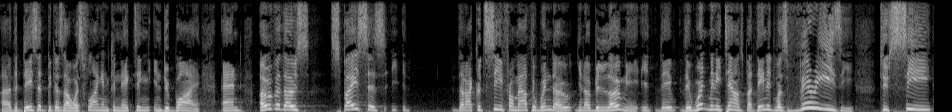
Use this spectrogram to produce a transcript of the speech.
uh, the desert because I was flying and connecting in Dubai. And over those spaces that I could see from out the window, you know, below me, it, there, there weren't many towns, but then it was very easy to see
